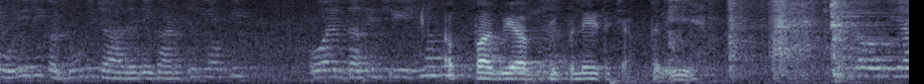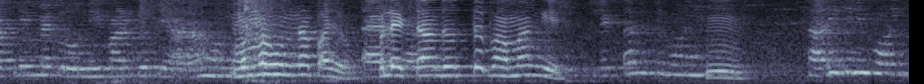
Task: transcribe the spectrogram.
ਥੋੜੀ ਜੀ ਕੱਢੂਗੀ, ਜ਼ਿਆਦਾ ਨਹੀਂ ਕੱਢਦੀ ਕਿਉਂਕਿ ਉਹ ਇਦਾਂ ਦੀ ਚੀਜ਼ ਨਾ ਆਪਾਂ ਵੀ ਪਸੰਦ ਆਪਦੀ ਪਲੇਟ ਚੱਕ ਲਈਏ। ਲਓ ਜੀ ਆਪਣੀ ਮੈਕਰੋਨੀ ਬਣ ਕੇ ਤਿਆਰ ਆ ਹੁਣ ਮੈਂ ਮੰਮਾ ਹੁਣ ਨਾ ਪਾਇਓ। ਪਲੇਟਾਂ ਦੇ ਉੱਤੇ ਪਾਵਾਂਗੇ। ਪਲੇਟਾਂ ਵਿੱਚ ਪਾਉਣੀ ਹੂੰ। ਸਾਰੀ ਚ ਨਹੀਂ ਪਾਉਣੀ?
